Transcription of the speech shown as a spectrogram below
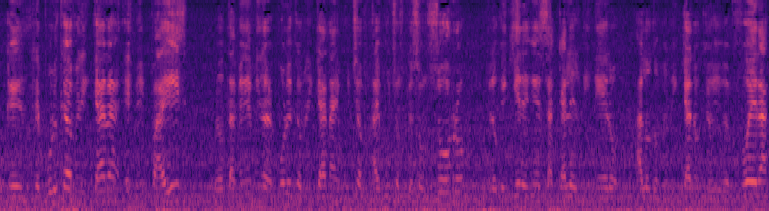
Porque en República Dominicana es mi país, pero también en mi República Dominicana hay muchos, hay muchos que son zorros y lo que quieren es sacarle el dinero a los dominicanos que viven fuera,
